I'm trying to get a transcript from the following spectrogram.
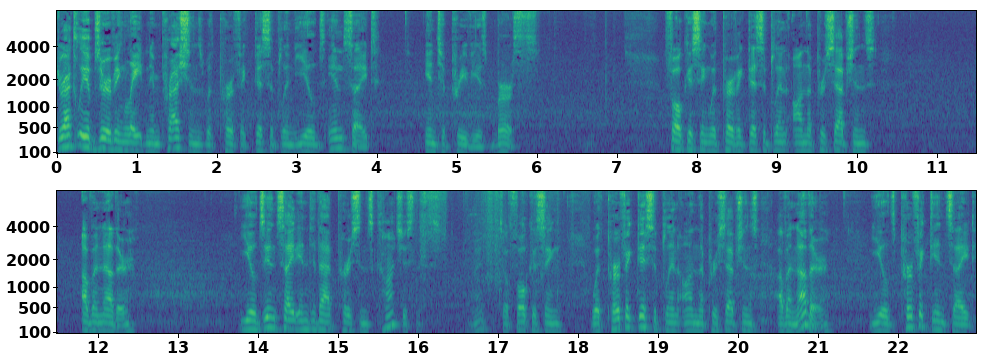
Directly observing latent impressions with perfect discipline yields insight into previous births. Focusing with perfect discipline on the perceptions of another yields insight into that person's consciousness. Right? So, focusing with perfect discipline on the perceptions of another yields perfect insight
